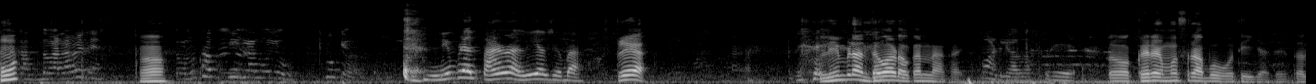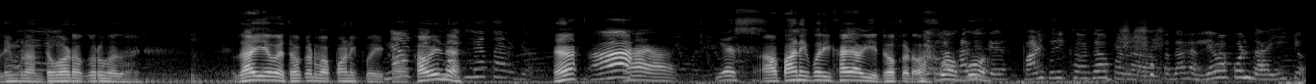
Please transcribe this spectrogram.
હું? હા. લીમડા પાંદડા લઈ આવશે બા. સ્પ્રે. લીમડા ધવાડો કરી નાખાય. તો ઘરે મસરા બહુ વધી જશે તો લીમડા ધવાડો કરવા જોઈએ. જાય હવે ધોકડવા પાણીપુરી ખાવા. ખાવી ને? હે? હા. યસ આ પાણીપુરી ખાઈ આવીએ ઢોકળવા ઈ કયો.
